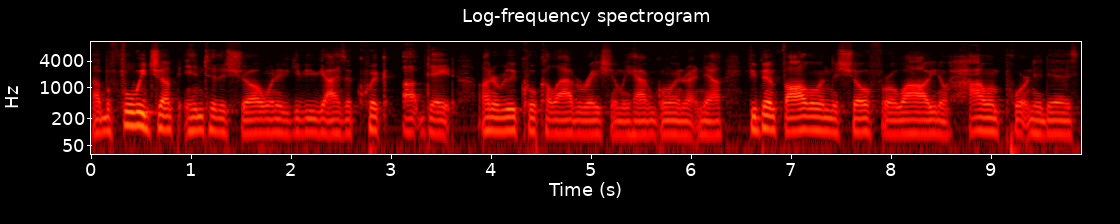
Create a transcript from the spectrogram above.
Uh, before we jump into the show, I wanted to give you guys a quick update on a really cool collaboration we have going right now. If you've been following the show for a while, you know how important it is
